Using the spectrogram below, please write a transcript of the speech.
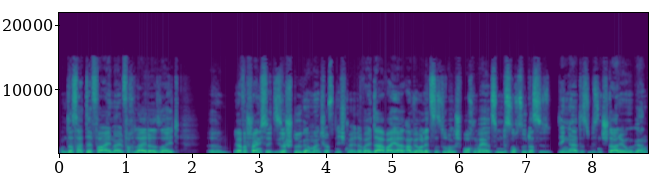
Und das hat der Verein einfach leider seit, ähm, ja, wahrscheinlich seit dieser Stöger-Mannschaft nicht mehr. Weil da war ja, haben wir auch letztens drüber gesprochen, war ja zumindest noch so, dass du Dinge hattest, du bist ins Stadion gegangen,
